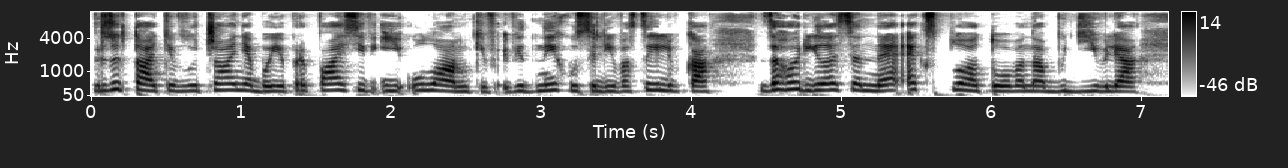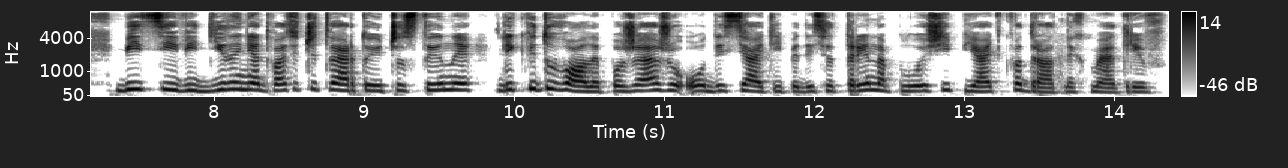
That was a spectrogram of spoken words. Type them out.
в результаті влучання боєприпасів і уламків від них у селі Васильівка загорілася неексплуатована будівля. Бійці відділення 24-ї частини ліквідували пожежу о 10.53 на площі 5 квадратних метрів.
